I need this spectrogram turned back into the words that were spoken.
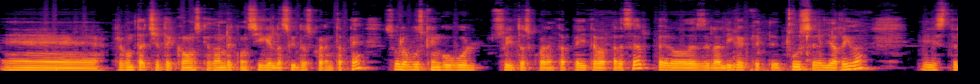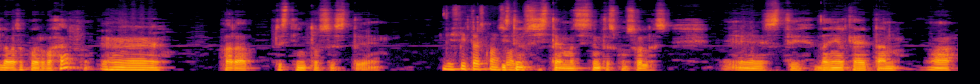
Eh, pregunta HT que dónde consigue la suite 240p. Solo busca en Google suite 240p y te va a aparecer, pero desde la liga que te puse ahí arriba, este, la vas a poder bajar eh, para distintos, este, distintas consolas. distintos sistemas, distintas consolas. Este, Daniel Caetano, ah,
